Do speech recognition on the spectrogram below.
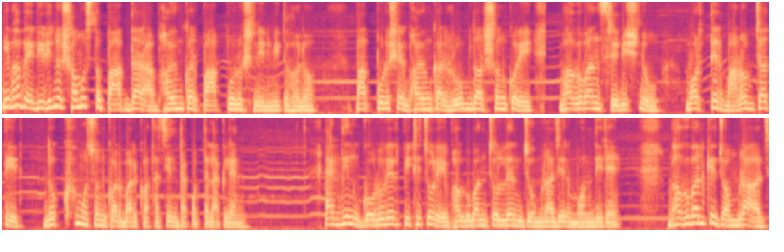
এভাবে বিভিন্ন সমস্ত পাপ দ্বারা ভয়ঙ্কর পাপ পুরুষ নির্মিত হলো। পাপ পুরুষের ভয়ঙ্কর রূপ দর্শন করে ভগবান শ্রীবিষ্ণু মর্তের মানব জাতির দুঃখ মোচন করবার কথা চিন্তা করতে লাগলেন। একদিন গরুরের পিঠে চড়ে ভগবান চললেন যমরাজের মন্দিরে। ভগবানকে যমরাজ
